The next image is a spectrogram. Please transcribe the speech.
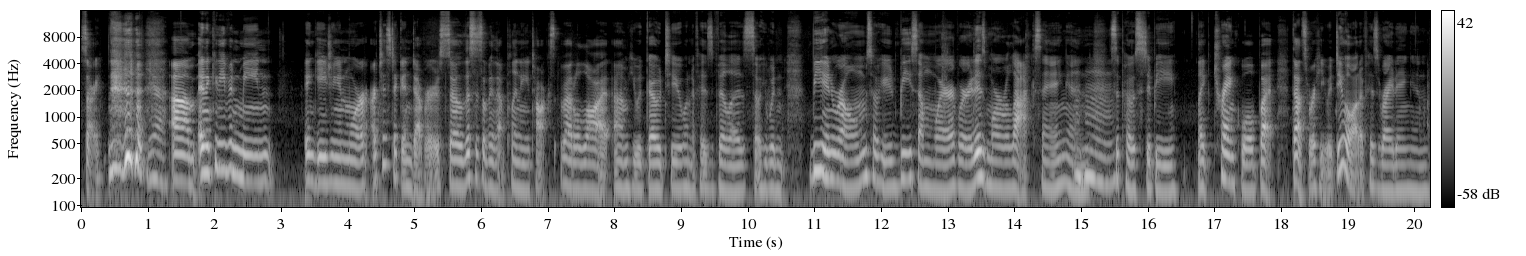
sorry, Yeah. um, and it can even mean engaging in more artistic endeavors. So this is something that Pliny talks about a lot. Um, he would go to one of his villas, so he wouldn't be in Rome. So he would be somewhere where it is more relaxing and supposed to be like tranquil. But that's where he would do a lot of his writing and.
